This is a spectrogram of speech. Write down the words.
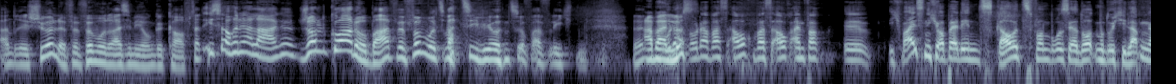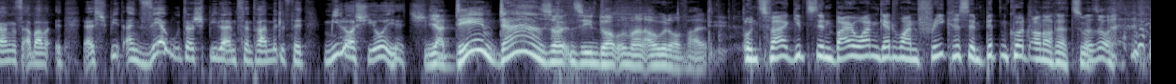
André Schürle für 35 Millionen gekauft hat, ist auch in der Lage, John Cordoba für 25 Millionen zu verpflichten. Ne? Aber Oder, Lust, oder was auch, was auch einfach, ich weiß nicht, ob er den Scouts von Borussia Dortmund durch die Lappen gegangen ist, aber äh, da spielt ein sehr guter Spieler im zentralen Mittelfeld, Milos Jojic. Ja, den, da sollten sie in Dortmund mal ein Auge drauf halten. und zwar gibt's den Buy One, Get One Free, Christian Bittenkurt auch noch dazu. Also,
